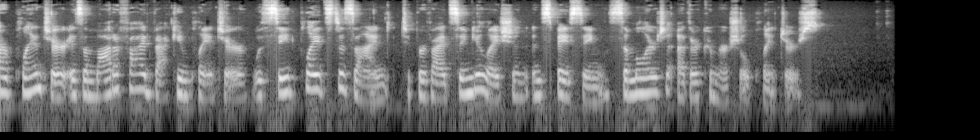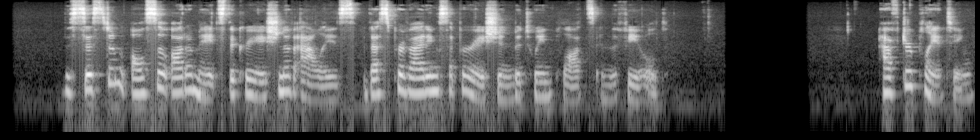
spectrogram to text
Our planter is a modified vacuum planter with seed plates designed to provide singulation and spacing similar to other commercial planters. The system also automates the creation of alleys, thus providing separation between plots in the field. After planting,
